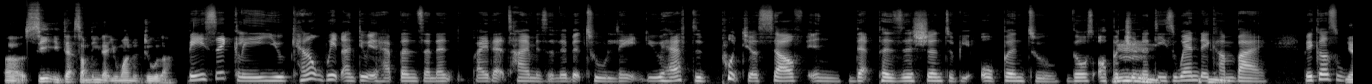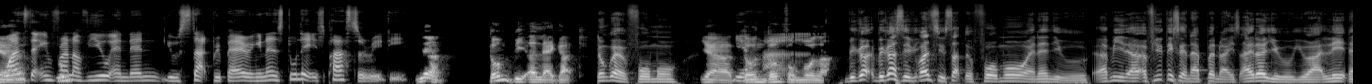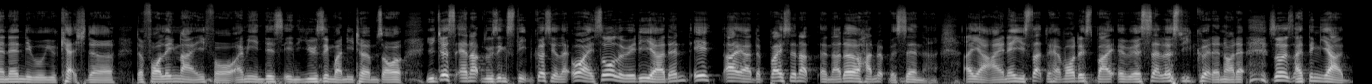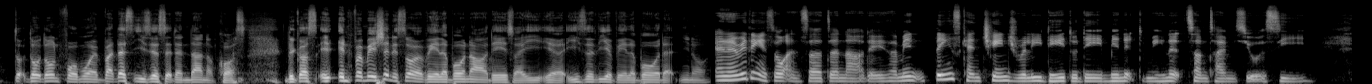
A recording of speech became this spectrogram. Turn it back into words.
uh, see if that's something that you want to do. La. Basically, you cannot wait until it happens and then by that time it's a little bit too late. You have to put yourself in that position to be open to those opportunities mm. when they mm. come by. Because yeah. once they're in front of you and then you start preparing and then it's too late, it's past already. Yeah. Don't be a laggard. Don't go have FOMO. Yeah, yeah, don't don't FOMO lah. Because because if once you start to FOMO and then you, I mean, a, a, few things can happen, right? It's either you you are late and then you you catch the the falling knife, or I mean, this in using money terms, or you just end up losing sleep because you're like, oh, I sold already, yeah. Then eh, ah yeah, the price went up another hundred percent, ah, ah yeah, and then you start to have all this buy uh, sellers be good and all that. So I think yeah, don't don't, don't FOMO, but that's easier said than done, of course, because it, information is so available nowadays, right? Yeah, easily available that you know, and everything is so uncertain nowadays. I mean, things can change really day to day, minute to minute, sometimes you will see.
